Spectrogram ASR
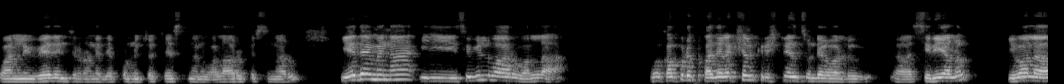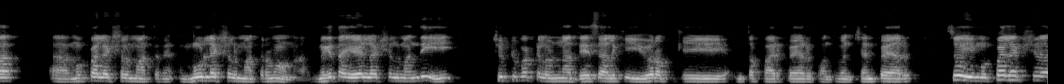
వాళ్ళని వేధించడం అనేది ఎప్పటి నుంచో చేస్తుందని వాళ్ళు ఆరోపిస్తున్నారు. ఏదేమైనా ఈ సివిల్ వార్ వల్ల ఒకప్పుడు పది లక్షల క్రిస్టియన్స్ ఉండేవాళ్ళు సిరియాలో. ఇవాళ ముప్పై లక్షలు మాత్రమే మూడు లక్షలు మాత్రమే ఉన్నారు. మిగతా ఏడు లక్షల మంది చుట్టుపక్కల ఉన్న దేశాలకి యూరప్కి అంత పారిపోయారు కొంతమంది చనిపోయారు. సో ఈ ముప్పై లక్షల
